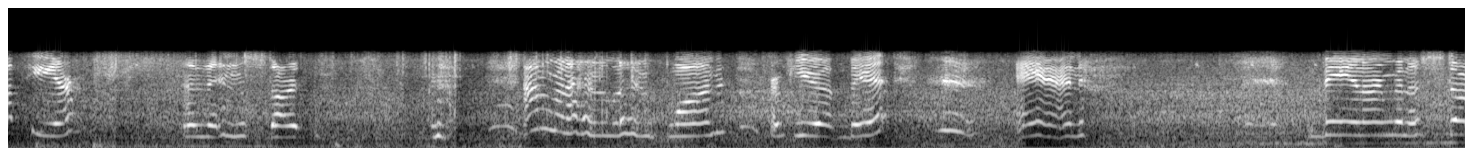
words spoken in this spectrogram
up here, and then start. I'm gonna hula hoop one for a few up bit, and then I'm gonna start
